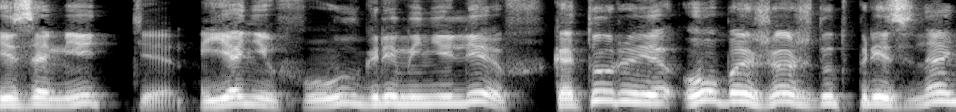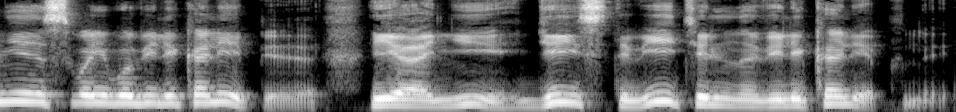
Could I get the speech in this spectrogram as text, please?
И заметьте, я не Фулгрим и не Лев, которые оба жаждут признания своего великолепия, и они действительно великолепны.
